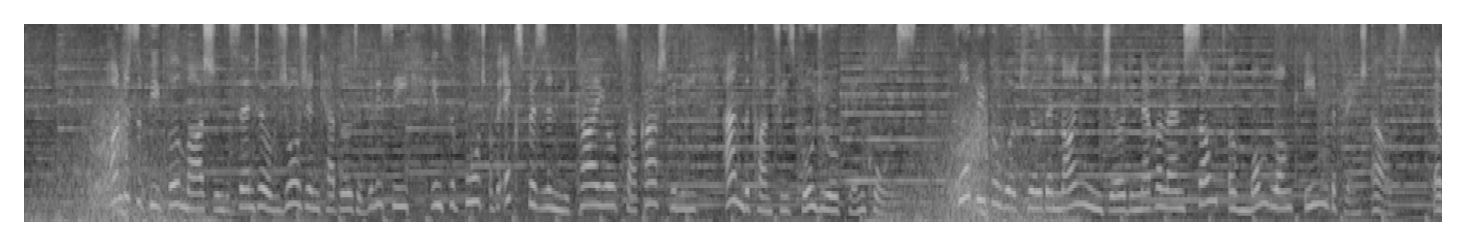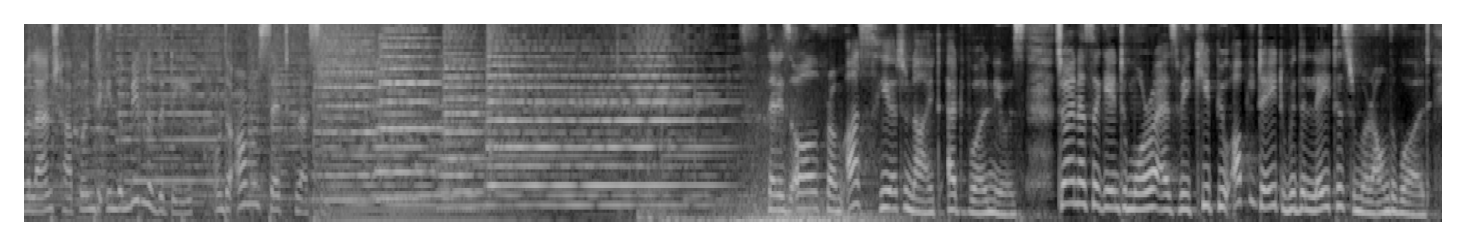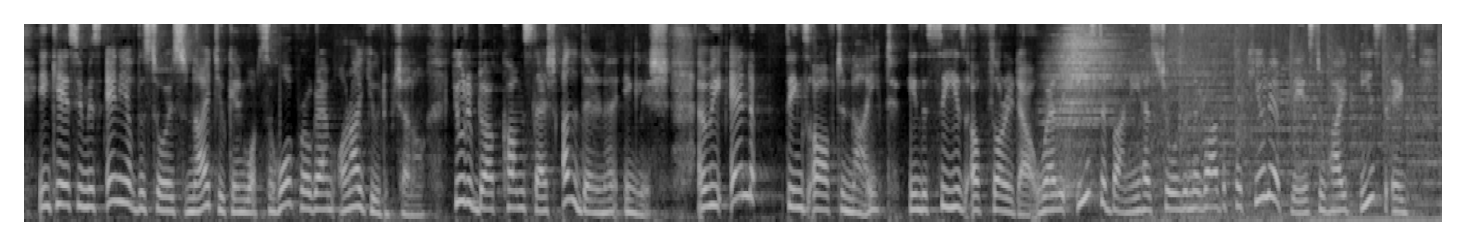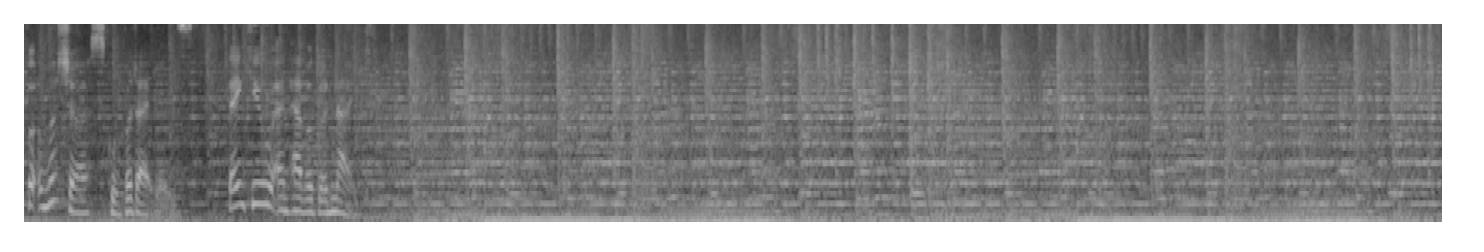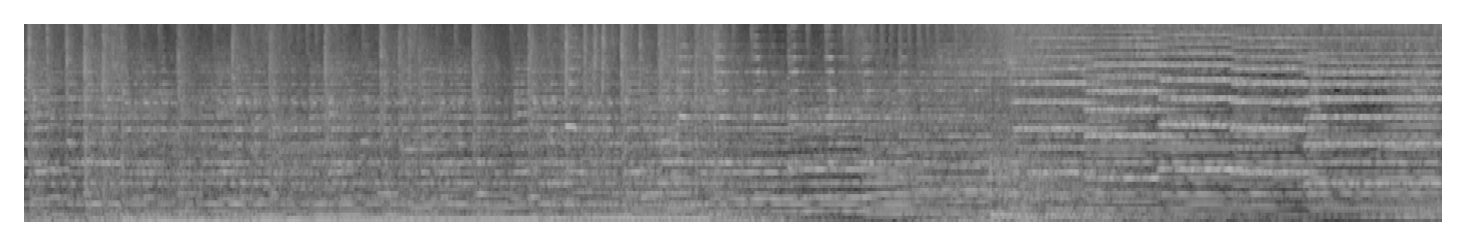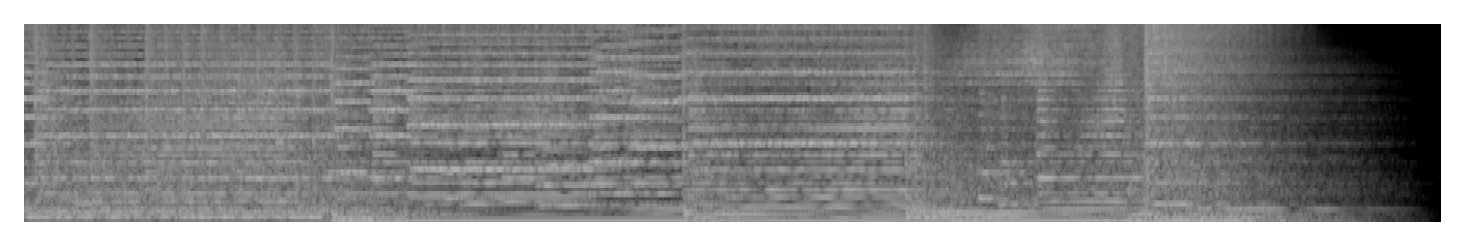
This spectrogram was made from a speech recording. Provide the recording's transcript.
Hundreds of people marched in the center of Georgian capital Tbilisi in support of ex-president Mikhail Saakashvili and the country's pro-European cause. Four people were killed and nine injured in avalanche south of Mont Blanc in the French Alps. The avalanche happened in the middle of the day on the Armancette Glacier. That is all from us here tonight at World News. Join us again tomorrow as we keep you up to date with the latest from around the world. In case you miss any of the stories tonight, you can watch the whole program on our YouTube channel, youtube.com slash English. And we end things off tonight in the seas of Florida, where the Easter Bunny has chosen a rather peculiar place to hide Easter eggs for amateur scuba divers. Thank you and have a good night.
